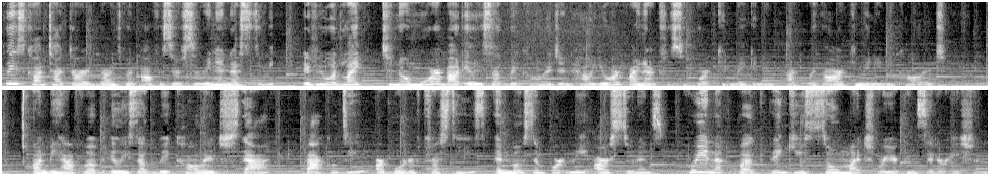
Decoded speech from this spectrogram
please contact our advancement officer, Serena Nestaby. If you would like to know more about Ilisagvik College and how your financial support can make an impact with our community college, on behalf of Ilisagvik College staff, faculty, our board of trustees, and most importantly, our students, Quyanaqpak, thank you so much for your consideration.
